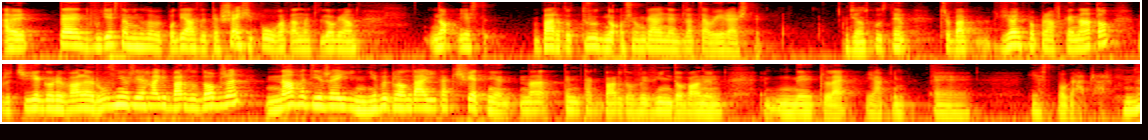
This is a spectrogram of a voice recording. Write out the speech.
ale te 20-minutowe podjazdy, te 6,5 W na kilogram, no jest bardzo trudno osiągalne dla całej reszty. W związku z tym trzeba wziąć poprawkę na to, że ci jego rywale również jechali bardzo dobrze, nawet jeżeli nie wyglądali tak świetnie na tym tak bardzo wywindowanym mm, tle, jakim e, jest Pogaczar. No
